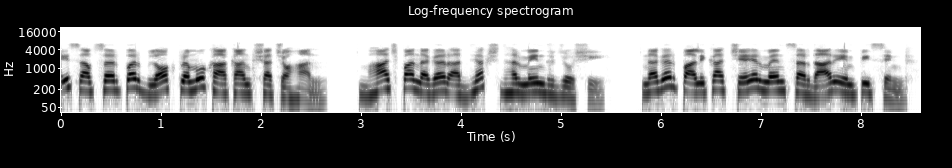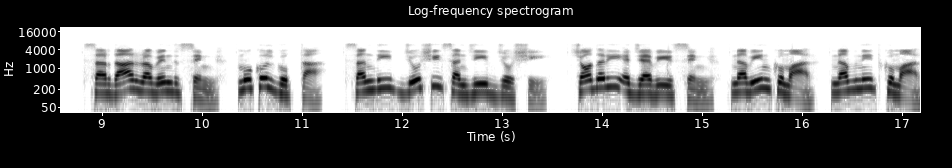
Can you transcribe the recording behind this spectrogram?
इस अवसर पर ब्लॉक प्रमुख आकांक्षा चौहान, भाजपा नगर अध्यक्ष धर्मेंद्र जोशी नगर पालिका चेयरमैन सरदार एमपी सिंह, सरदार रविंद्र सिंह, मुकुल गुप्ता, संदीप जोशी, संजीव जोशी, चौधरी अजयवीर सिंह, नवीन कुमार, नवनीत कुमार,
